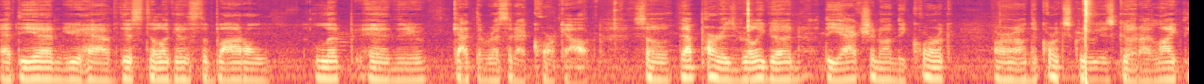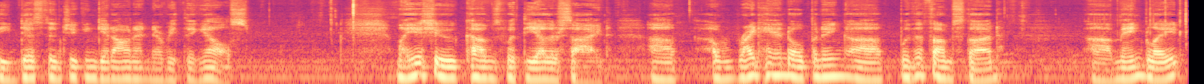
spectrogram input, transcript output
at the end you have this still against the bottle lip and you got the rest of that cork out. So that part is really good. The action on the cork or on the corkscrew is good. I like the distance you can get on it and everything else. My issue comes with the other side. Uh, a right hand opening uh, with a thumb stud, uh, main blade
